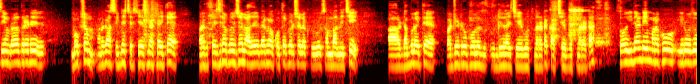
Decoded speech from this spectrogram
సీఎం రేవంత్ రెడ్డి మోక్షం అనగా సిగ్నేచర్ చేసినట్లయితే మనకు పెంచిన పెన్షన్లు అదేవిధంగా కొత్త పెన్షన్లకు సంబంధించి ఆ డబ్బులు అయితే బడ్జెట్ రూపంలో విడుదల చేయబోతున్నారట ఖర్చు చేయబోతున్నారట. సో ఇదండి మనకు ఈరోజు.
